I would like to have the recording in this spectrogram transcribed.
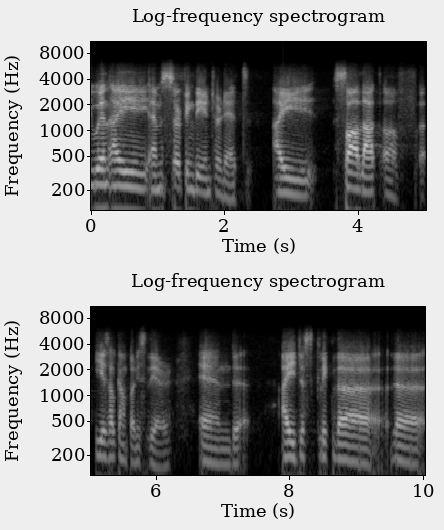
when I am surfing the internet, I saw a lot of uh, ESL companies there, and I just clicked the the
